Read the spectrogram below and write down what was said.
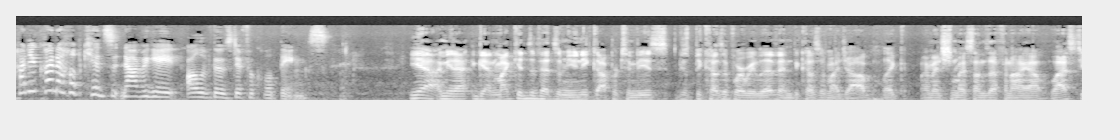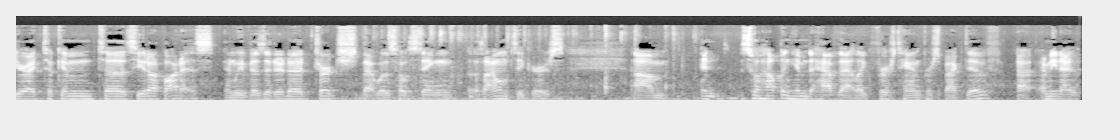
how do you kind of help kids navigate all of those difficult things? Yeah, I mean, I, again, my kids have had some unique opportunities just because of where we live and because of my job. Like I mentioned, my son's F and I out last year. I took him to Ciudad Juarez, and we visited a church that was hosting asylum seekers. Um, and so, helping him to have that like firsthand perspective. Uh, I mean, I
